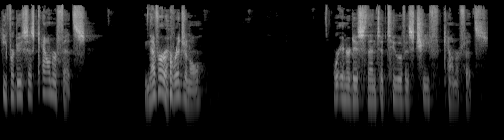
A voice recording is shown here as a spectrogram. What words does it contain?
he produces counterfeits. Never original. we're introduced then to two of his chief counterfeits.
